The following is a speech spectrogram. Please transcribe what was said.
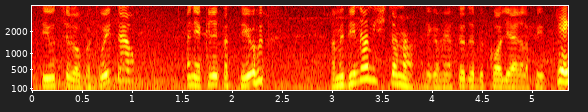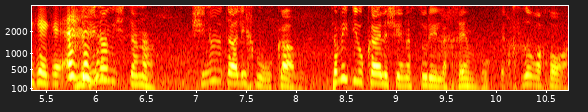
ציוץ שלו בטוויטר, אני אקריא את הציוץ. המדינה משתנה, אני גם אעשה את זה בכל יאיר לפיד. כן, כן, כן. המדינה משתנה, שינוי הוא תהליך מורכב. תמיד יהיו כאלה שינסו להילחם בו ולחזור אחורה.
